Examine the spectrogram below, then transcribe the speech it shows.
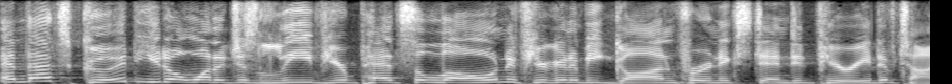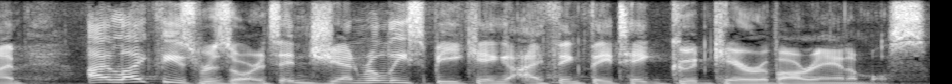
And that's good. You don't want to just leave your pets alone if you're going to be gone for an extended period of time. I like these resorts. And generally speaking, I think they take good care of our animals.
